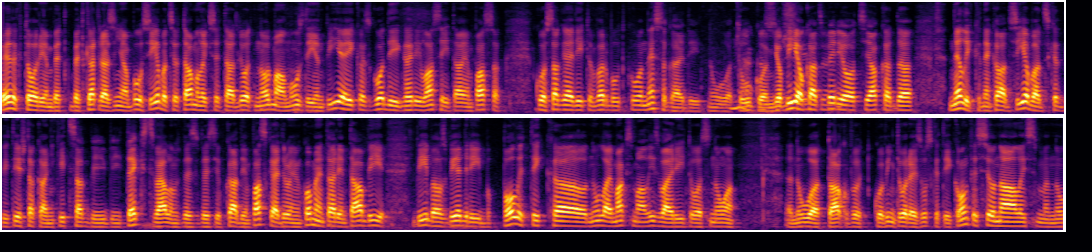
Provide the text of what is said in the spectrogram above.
redaktoriem, bet, bet katrā ziņā būs ievads, jo tā, man liekas, ir tāda ļoti normāla mūsdienu pieeja, kas godīgi arī lasītājiem pasaka, ko sagaidīt un varbūt ko nesagaidīt no tulkojuma. Jo bija jau kāds periods, ja, kad uh, nelika nekādas ievadas, kad bija tieši tā kā Nikita saka, bija, bija teksts vēlams bez, bez jebkādiem paskaidrojumiem, komentāriem. Tā bija Bībeles biedrība politika, nu, lai maksimāli izvairītos no uh, no tā, ko, ko viņi toreiz uzskatīja konfesionālisma, nu,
